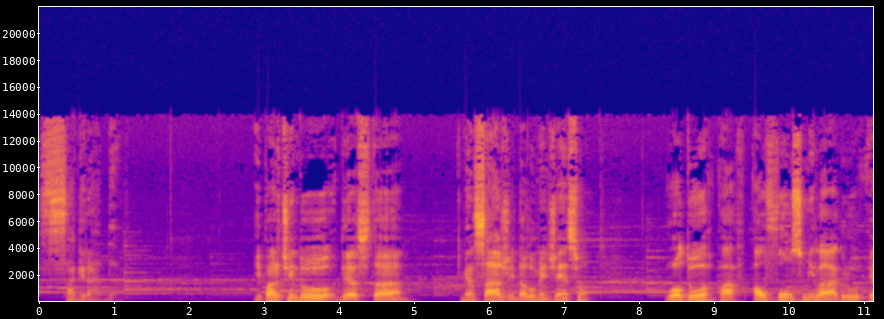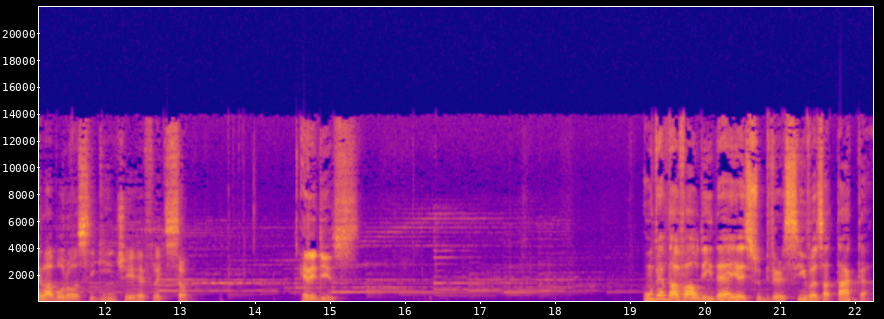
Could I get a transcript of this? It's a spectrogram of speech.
sagrada. E partindo desta mensagem da Lumen Gentium, o autor Alfonso Milagro elaborou a seguinte reflexão. Ele diz: Um vendaval de ideias subversivas ataca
